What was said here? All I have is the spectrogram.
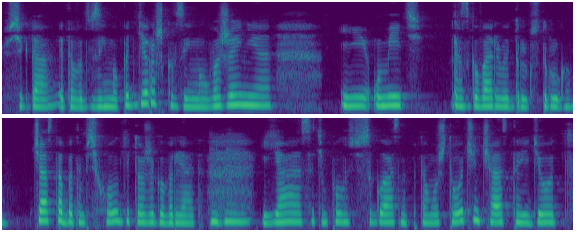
Всегда. Это вот взаимоподдержка, взаимоуважение и уметь разговаривать друг с другом. Часто об этом психологи тоже говорят. И я с этим полностью согласна, потому что очень часто идет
